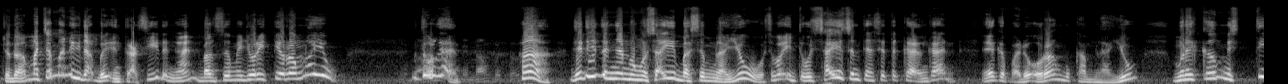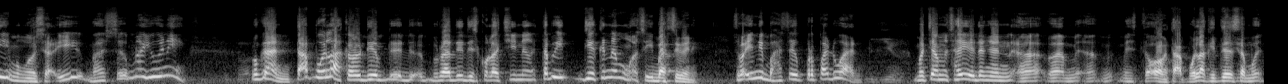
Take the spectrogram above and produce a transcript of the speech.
Contoh, macam mana kita nak berinteraksi dengan bangsa majoriti orang Melayu? Betul kan? Memang betul. Ha, jadi dengan menguasai bahasa Melayu, sebab itu saya sentiasa tekankan ya kepada orang bukan Melayu, mereka mesti menguasai bahasa Melayu ini. Bukan? Tak apalah kalau dia, berada di sekolah Cina, tapi dia kena menguasai bahasa ini. Sebab ini bahasa perpaduan. Ya. Macam saya dengan uh, uh, uh, Mr. Ong, tak apalah kita sama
